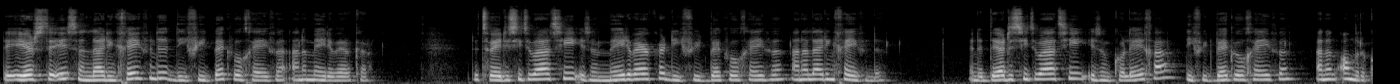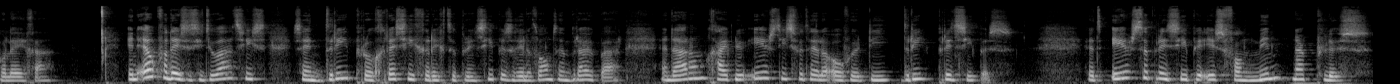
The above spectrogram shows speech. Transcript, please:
De eerste is een leidinggevende die feedback wil geven aan een medewerker. De tweede situatie is een medewerker die feedback wil geven aan een leidinggevende. En de derde situatie is een collega die feedback wil geven aan een andere collega. In elk van deze situaties zijn drie progressiegerichte principes relevant en bruikbaar. En daarom ga ik nu eerst iets vertellen over die drie principes. Het eerste principe is van min naar plus.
